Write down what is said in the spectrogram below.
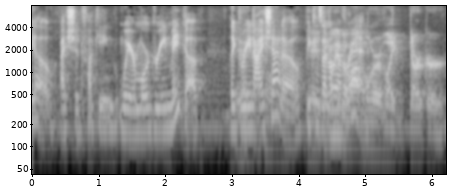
Yo, I should fucking wear more green makeup, like Yeah, green eyeshadow, because yeah, I don't have red. a lot more of like darker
